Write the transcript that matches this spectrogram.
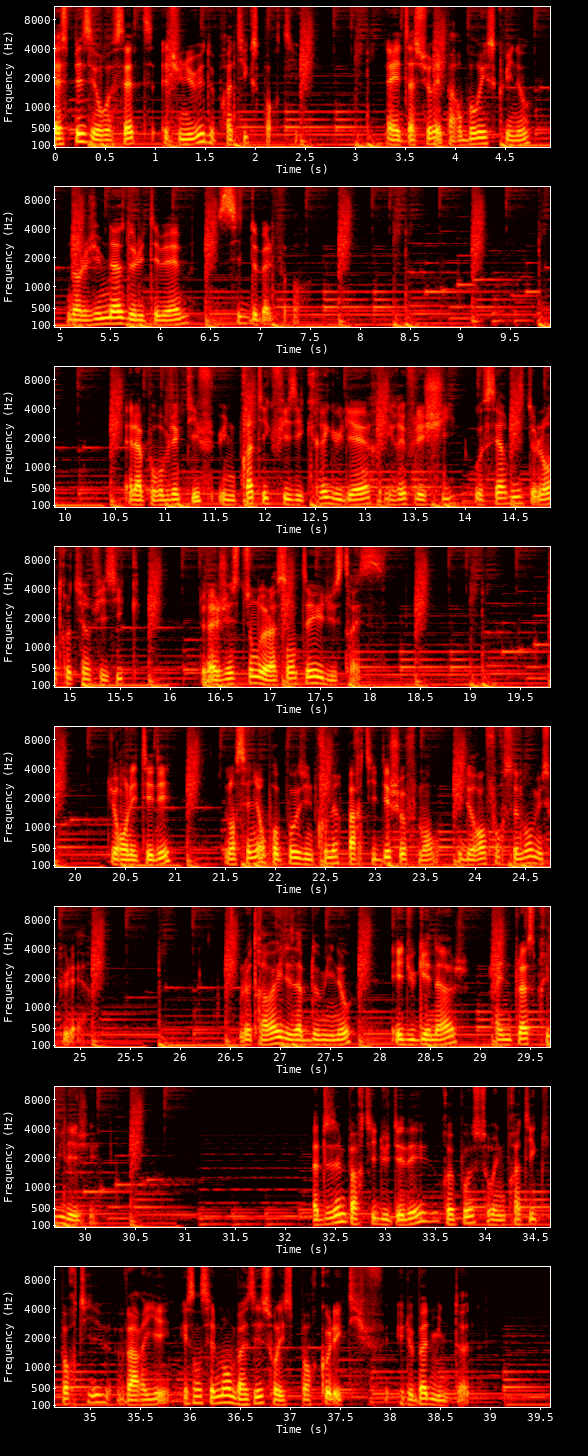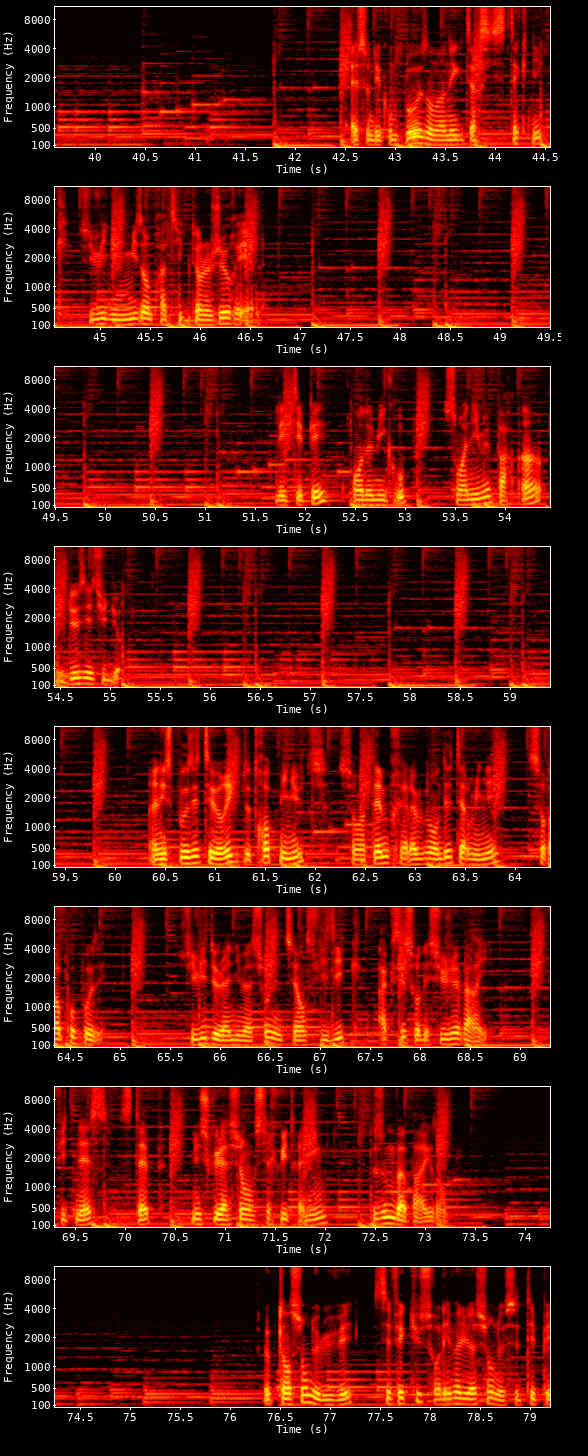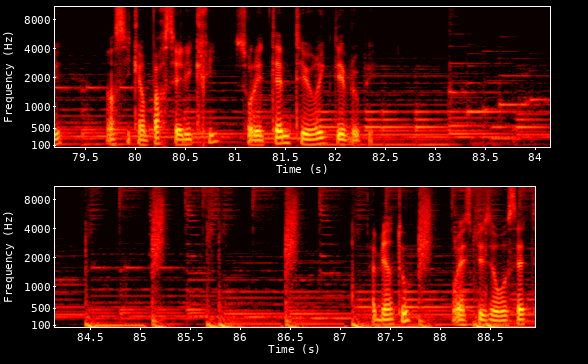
SP07 est une UV de pratique sportive. Elle est assurée par Boris Quino dans le gymnase de l'UTBM, site de Belfort. Elle a pour objectif une pratique physique régulière et réfléchie au service de l'entretien physique, de la gestion de la santé et du stress. Durant les TD, l'enseignant propose une première partie d'échauffement et de renforcement musculaire. Le travail des abdominaux et du gainage a une place privilégiée. La deuxième partie du TD repose sur une pratique sportive variée essentiellement basée sur les sports collectifs et le badminton. Elle se décompose en un exercice technique suivi d'une mise en pratique dans le jeu réel. Les TP, en demi-groupe, sont animés par un ou deux étudiants. Un exposé théorique de 30 minutes sur un thème préalablement déterminé sera proposé, suivi de l'animation d'une séance physique axée sur des sujets variés. Fitness, step, musculation en circuit training, Zumba par exemple. L'obtention de l'UV s'effectue sur l'évaluation de ce TP ainsi qu'un partiel écrit sur les thèmes théoriques développés. A bientôt au SP07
